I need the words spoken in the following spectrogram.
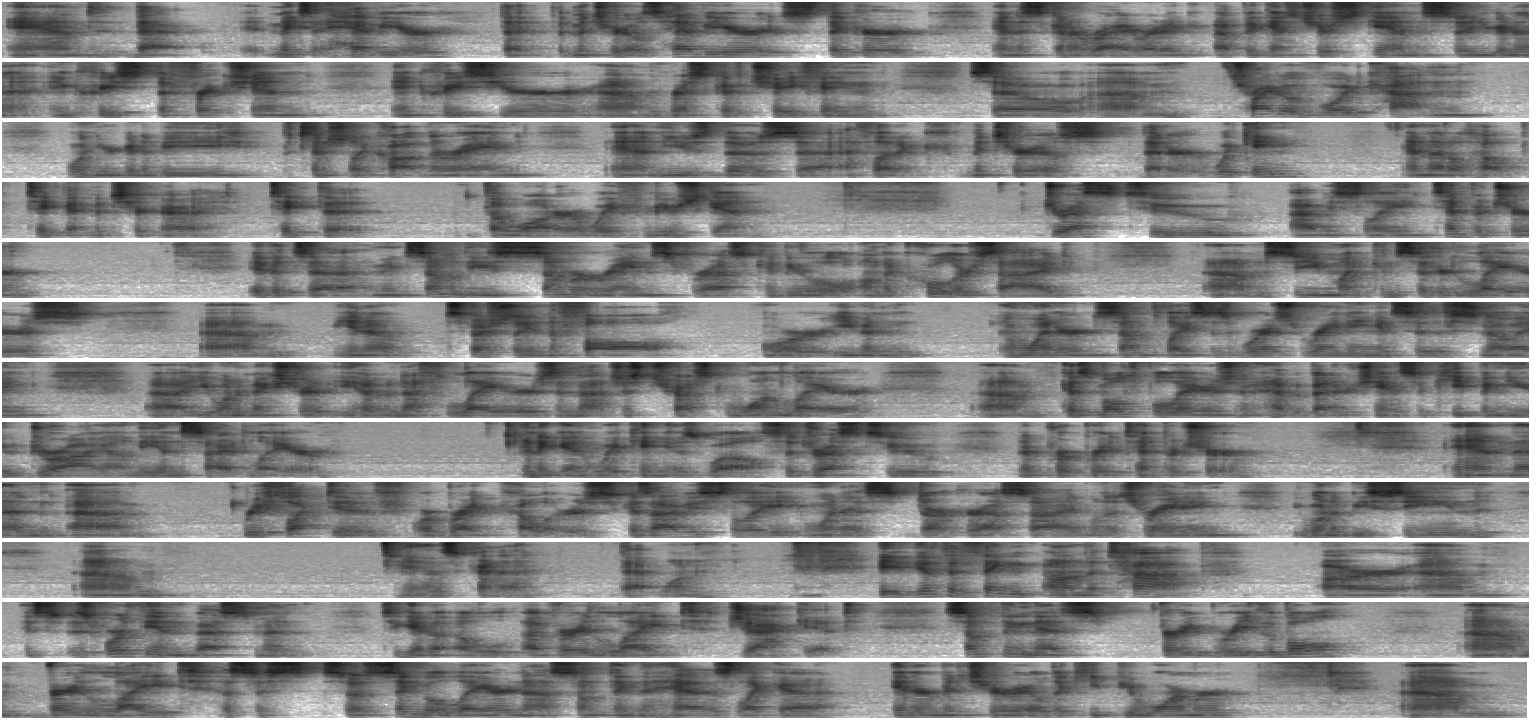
and that it makes it heavier. That the material is heavier, it's thicker, and it's going to ride right up against your skin. So you're going to increase the friction, increase your um, risk of chafing. So um, try to avoid cotton when you're going to be potentially caught in the rain and use those uh, athletic materials that are wicking and that'll help take that material uh, take the the water away from your skin dress to obviously temperature if it's a, I mean some of these summer rains for us can be a little on the cooler side um, so you might consider layers um, you know especially in the fall or even in winter in some places where it's raining instead of snowing, uh, you want to make sure that you have enough layers and not just trust one layer because um, multiple layers have a better chance of keeping you dry on the inside layer. And again, wicking as well. So dress to an appropriate temperature. And then um, reflective or bright colors because obviously when it's darker outside, when it's raining, you want to be seen. Um, yeah, that's kind of that one. The, the other thing on the top are um, it's, it's worth the investment to get a, a very light jacket, something that's very breathable, um, very light. so a single layer, not something that has like a inner material to keep you warmer. Um,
